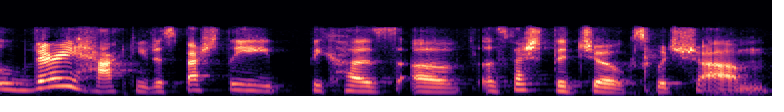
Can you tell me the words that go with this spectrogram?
very hackneyed, especially because of, especially the jokes, which um,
